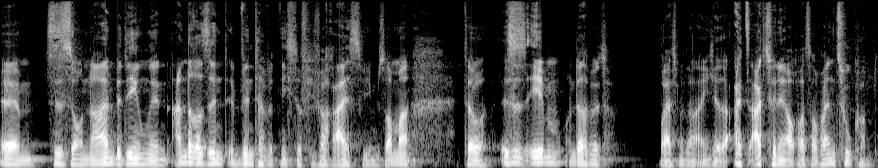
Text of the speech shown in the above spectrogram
ähm, saisonalen Bedingungen andere sind. Im Winter wird nicht so viel verreist wie im Sommer. So ist es eben und damit weiß man da eigentlich als Aktionär auch, was auf einen zukommt.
